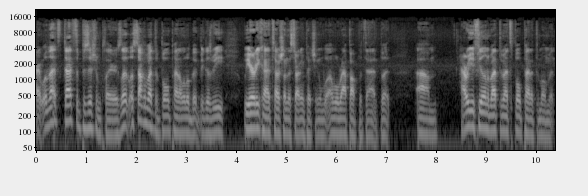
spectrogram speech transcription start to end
All right. Well, that's that's the position players. Let, let's talk about the bullpen a little bit because we we already kind of touched on the starting pitching. and We'll, we'll wrap up with that. But um, how are you feeling about the Mets bullpen at the moment?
